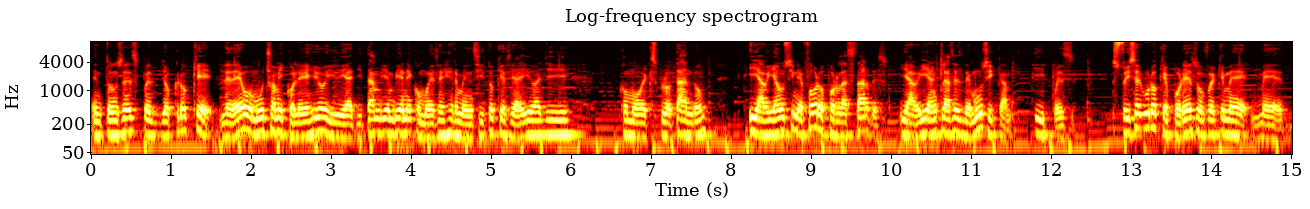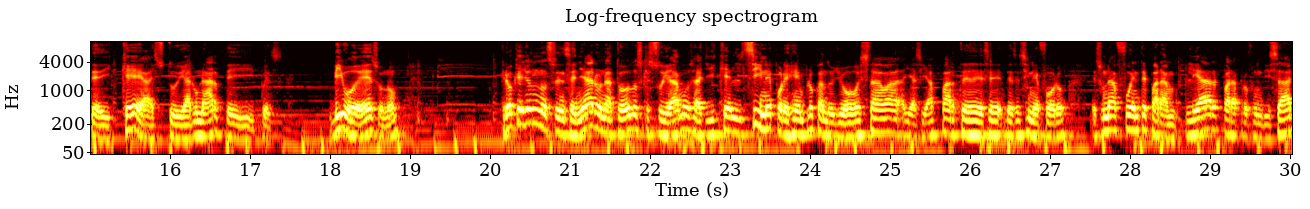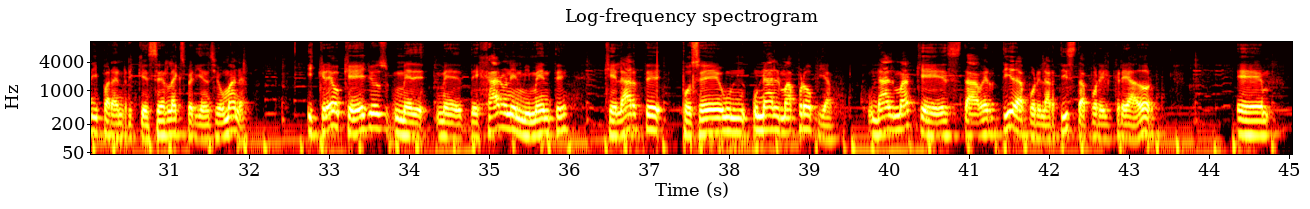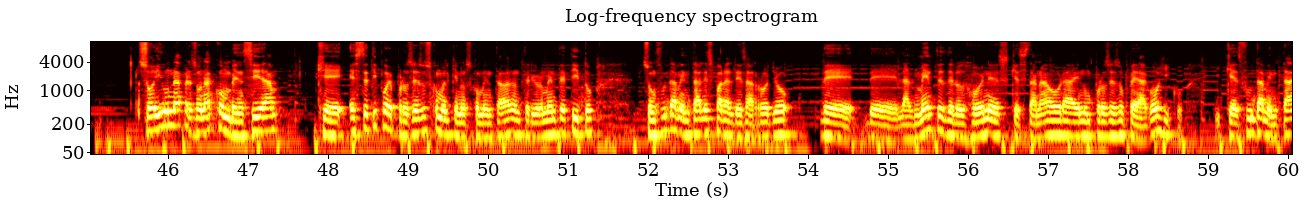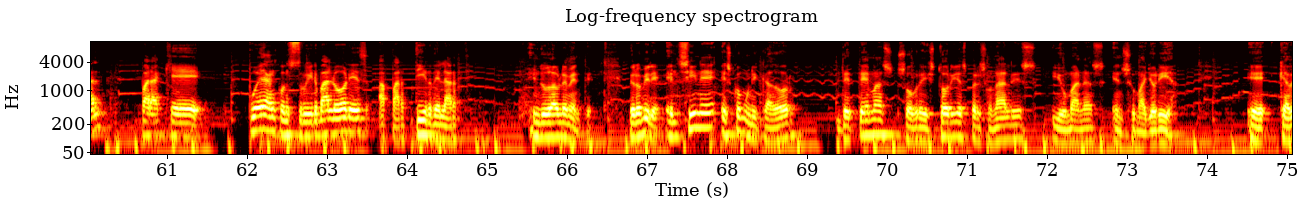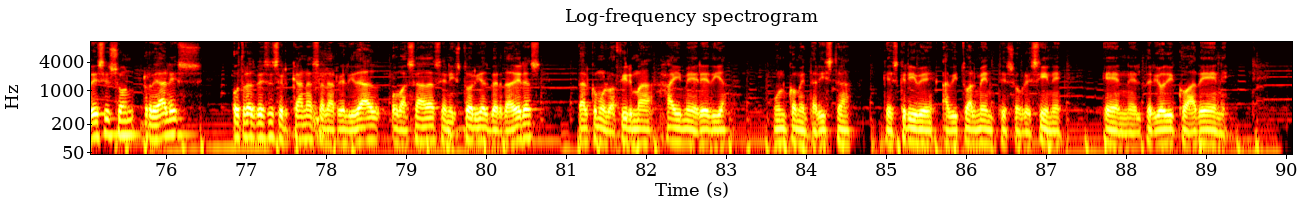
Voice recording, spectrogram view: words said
Entonces, pues yo creo que le debo mucho a mi colegio y de allí también viene como ese germencito que se ha ido allí como explotando y había un cineforo por las tardes y habían clases de música y pues estoy seguro que por eso fue que me, me dediqué a estudiar un arte y pues vivo de eso, ¿no? Creo que ellos nos enseñaron a todos los que estudiábamos allí que el cine, por ejemplo, cuando yo estaba y hacía parte de ese, de ese cineforo, es una fuente para ampliar, para profundizar y para enriquecer la experiencia humana. Y creo que ellos me, me dejaron en mi mente que el arte posee un, alma propia, un alma que está vertida por el artista, por el creador. Eh, soy una persona convencida que este tipo de procesos como el que nos comentabas anteriormente, Tito, son fundamentales para el desarrollo de, de, las mentes de los jóvenes que están ahora en un proceso pedagógico y que es fundamental para que puedan construir valores a partir del arte. Indudablemente. Pero mire, el cine es comunicador de temas sobre historias personales y humanas en su mayoría, eh, que a veces son reales, otras veces cercanas a la realidad o basadas en historias verdaderas, tal como lo afirma Jaime Heredia, un comentarista que escribe habitualmente sobre cine en el periódico ADN.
